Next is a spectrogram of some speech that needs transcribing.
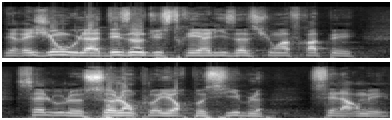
des régions où la désindustrialisation a frappé, celles où le seul employeur possible, c'est l'armée.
